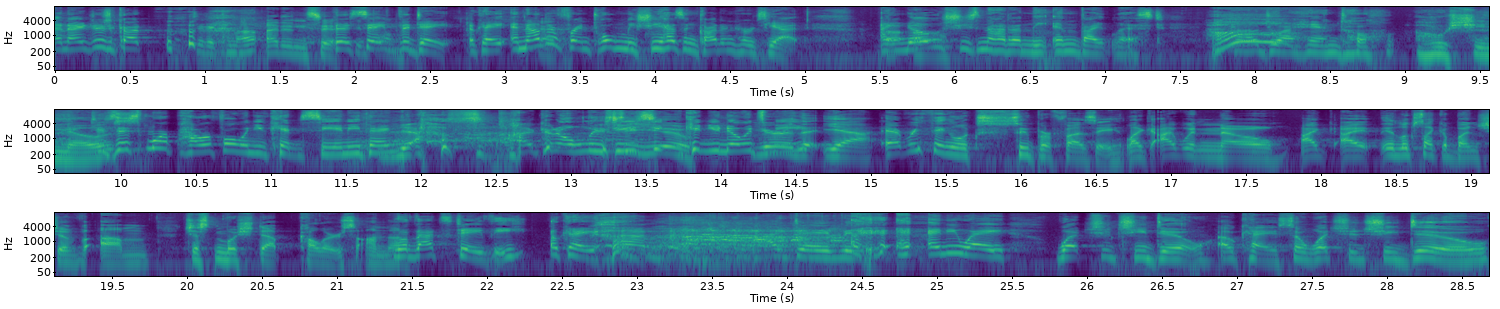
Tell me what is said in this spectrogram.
and I just got. Did it come out? I didn't see it. The Keep save the date. Okay, another Okay. friend told me she hasn't gotten hers yet. I know she's not on the invite list. How do I handle? Oh, she knows. Is this more powerful when you can't see anything? Yes, I can only see you see- you. can you know it's You're me? The, yeah, everything looks super fuzzy. Like I wouldn't know. I, I it looks like a bunch of um, just mushed up colors on the. Well, that's Davy. Okay. Um, Hi, Davey. anyway, what should she do okay, so what should she do?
